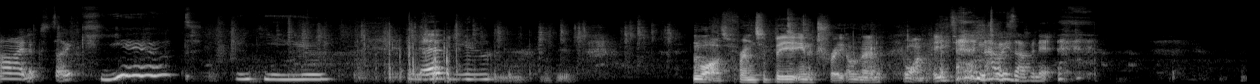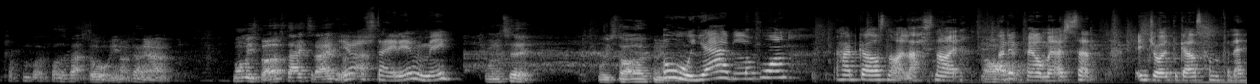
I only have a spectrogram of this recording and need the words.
Oh, it looks so cute. Thank you. Love you. Was for him to be eating a treat on there. Go on, eat it. now he's having it. Drop them both by the back door. You're not going out. Mommy's birthday today. You're not staying here with me. Do you want a tea? Before we start opening. Oh yeah, I'd love one. I had girls' night last night. Oh. I didn't film it. I just said enjoyed the girls' company,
